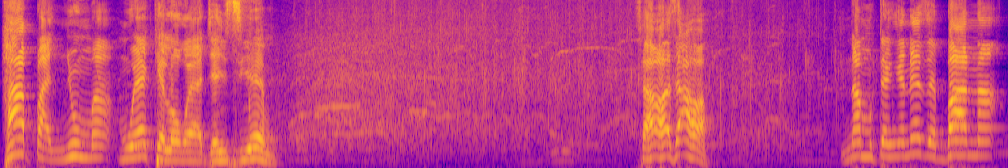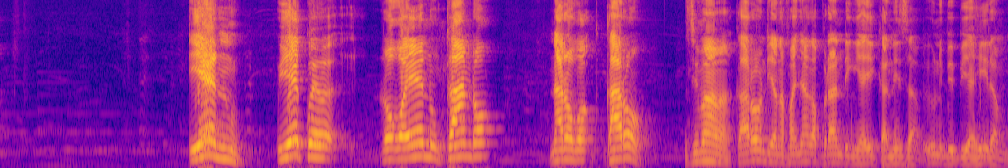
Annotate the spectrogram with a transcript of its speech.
Hapa nyuma, muweke logo ya JCM. Sawa sawa, na mtengeneze bana yenu, iwekwe rogo yenu kando na rogo Karo. Simama, Karo ndiye anafanyaga branding ya hii kanisa. Huyu ni bibi ya Hiram.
